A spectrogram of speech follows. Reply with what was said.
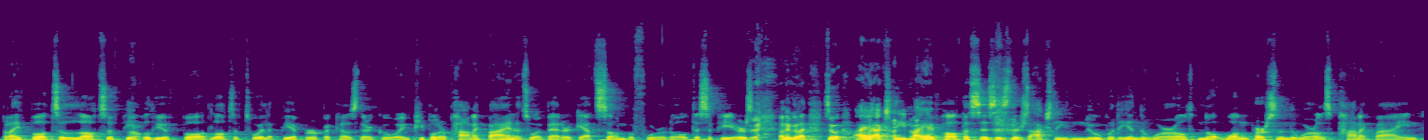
But I've bought to lots of oh. people oh. who have bought lots of toilet paper because they're going, people are panic buying it, so I better get some before it all disappears. and I go like, so I actually, my hypothesis is there's actually nobody in the world, not one person in the world is panic buying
